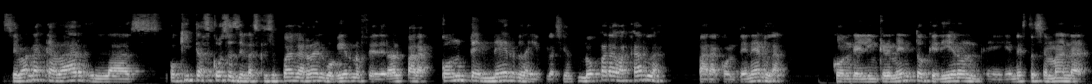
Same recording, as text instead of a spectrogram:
se van a acabar las poquitas cosas de las que se puede agarrar el gobierno federal para contener la inflación, no para bajarla para contenerla. Con el incremento que dieron eh, en esta semana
